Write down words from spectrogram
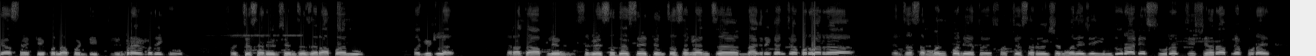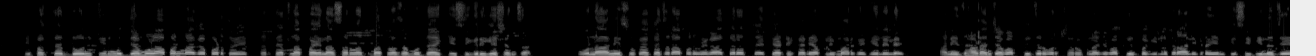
जास्त आहे ते पण आपण डीप क्लीन ड्राईव्हमध्ये घेऊ. स्वच्छ सर्वेक्षणचं जर आपण बघितलं तर आता आपले सगळे सदस्य आहेत त्यांचा सगळ्यांचं नागरिकांच्या बरोबर त्यांचा संबंध पण येतोय. स्वच्छ सर्वेक्षणमध्ये जे इंदूर आणि सुरत जी शहरं आपल्या पुढे आहेत ती फक्त दोन तीन मुद्द्यामुळे आपण मागे पडतोय. तर त्यातला पहिला सर्वात महत्त्वाचा मुद्दा आहे की सिग्रिगेशनचा ओला आणि सुका कचरा आपण वेगळा करत नाही त्या ठिकाणी आपली मार्ग गेलेले आहेत. आणि झाडांच्या बाबतीत जर वृक्षारोपणाच्या बाबतीत बघितलं तर अलीकडे एमपीसीबीनं जे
